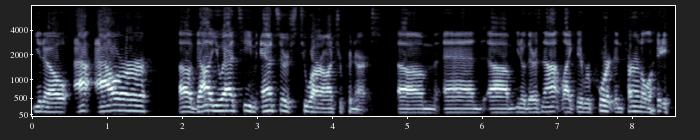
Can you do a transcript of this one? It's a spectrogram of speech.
you know, our value add team answers to our entrepreneurs. Um, and, um, you know, there's not like they report internally,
